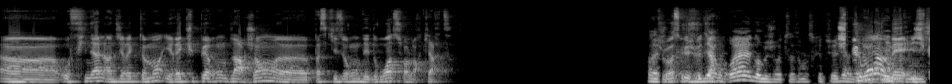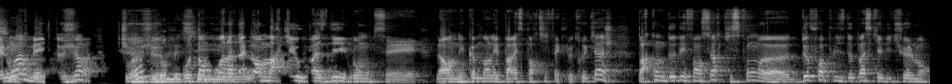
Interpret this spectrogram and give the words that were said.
euh, au final, indirectement, ils récupéreront de l'argent euh, parce qu'ils auront des droits sur leur carte. Ouais, Tu je vois ce que que je veux dire. dire Ouais, non, mais je vois totalement ce que tu veux Je dire. fais Il y a loin, mais je fais loin, mais je te jure, je, Ouais, je- non, mais autant pour un attaquant marqué ou passe D, bon, c'est là on est comme dans les paris sportifs avec le trucage. Par contre, deux défenseurs qui se font euh, deux fois plus de passes qu'habituellement.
